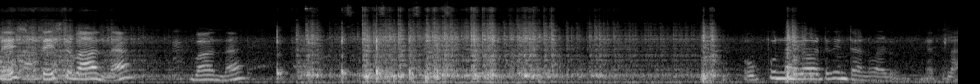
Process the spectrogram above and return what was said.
టేస్ట్ టేస్ట్ బాగుందా? బాగుందా? ఉప్పు ఉన్నది కాబట్టి తింటాను వాడు అట్లా.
